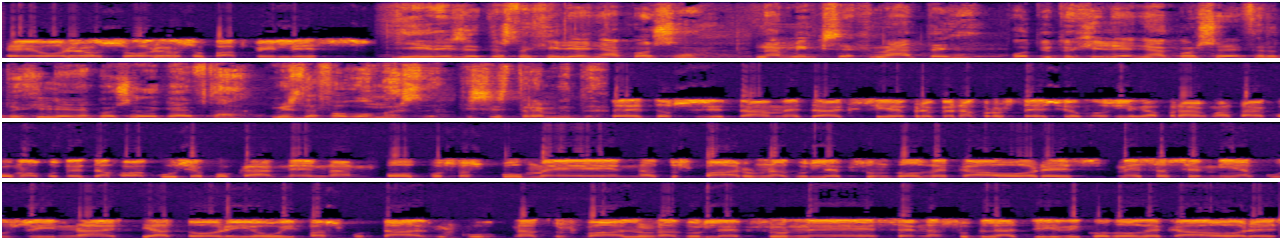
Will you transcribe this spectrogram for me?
Ε, ωραίος, ωραίος ο Παφίλης. Γυρίζετε στο 1900. Να μην ξεχνάτε ότι το 1900 έφερε το 1917. Εμείς δεν φοβόμαστε. Εσείς τρέμετε. Δεν το συζητάμε, εντάξει. Έπρεπε να προσθέσει όμως λίγα πράγματα ακόμα που δεν τα έχω ακούσει από κανέναν. Όπως ας πούμε να τους πάρουν να δουλέψουν 12 ώρες μέσα σε μια κουζίνα εστιατορίου ή φασπουτάδικου. Να τους βάλουν να δουλέψουν ε, σε ένα σουμπλατζίδικο 12 ώρες.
